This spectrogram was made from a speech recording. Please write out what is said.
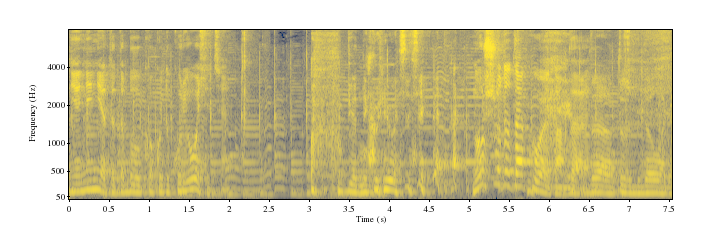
Не, не, нет, это был какой-то Curiosity. Бедный Curiosity. Ну, что-то такое там, да. Да, тоже бедолага.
